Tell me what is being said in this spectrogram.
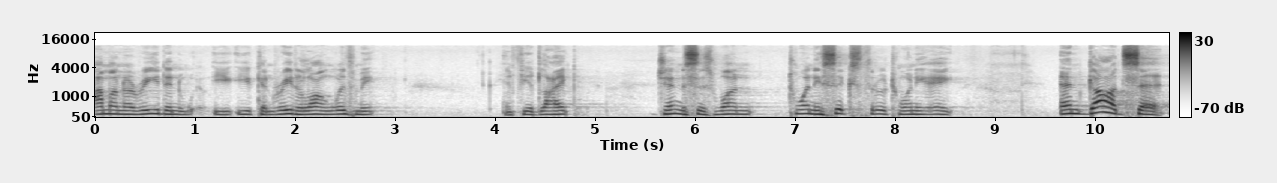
I'm going to read, and you, you can read along with me if you'd like. Genesis 1 26 through 28. And God said,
